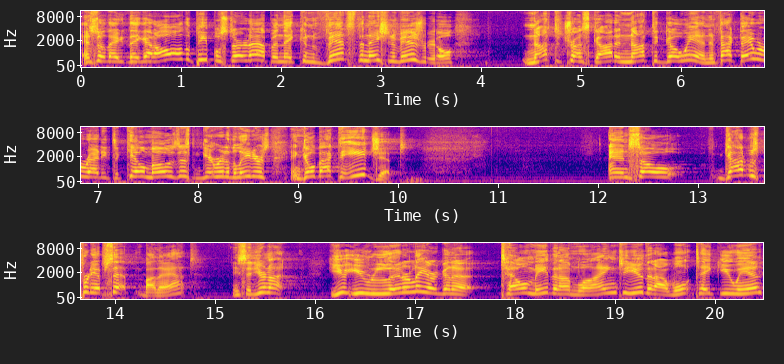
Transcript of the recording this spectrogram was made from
And so they, they got all the people stirred up and they convinced the nation of Israel not to trust God and not to go in. In fact, they were ready to kill Moses and get rid of the leaders and go back to Egypt. And so God was pretty upset by that. He said, You're not, you, you literally are going to tell me that I'm lying to you, that I won't take you in.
